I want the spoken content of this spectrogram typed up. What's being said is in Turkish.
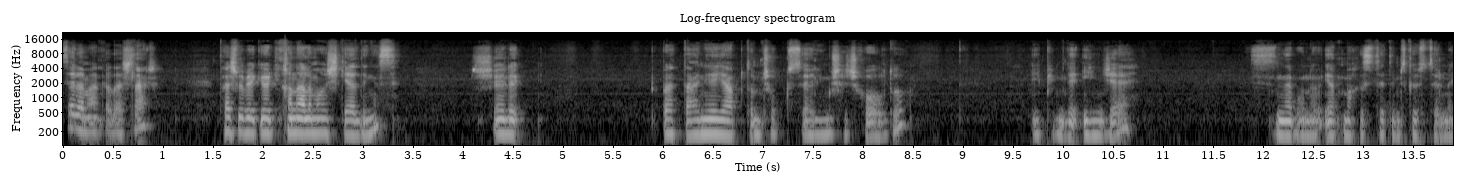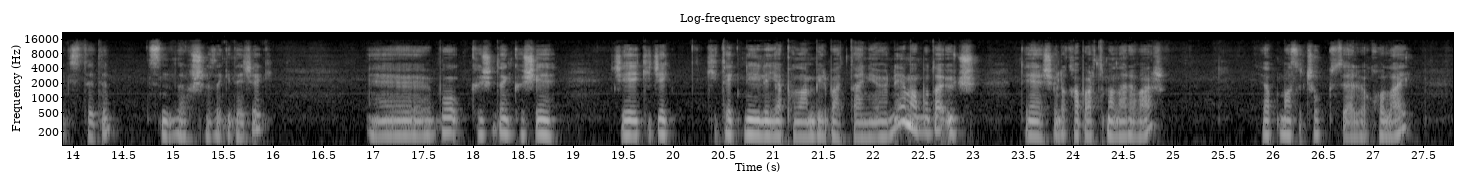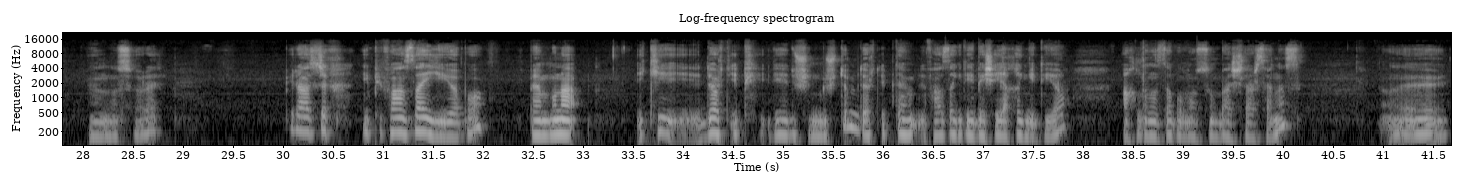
Selam arkadaşlar. Taş Bebek Örgü kanalıma hoş geldiniz. Şöyle bir battaniye yaptım. Çok güzel yumuşacık oldu. İpim de ince. Sizinle bunu yapmak istedim, göstermek istedim. Sizin de hoşunuza gidecek. Ee, bu köşeden köşeye C2 C2 tekniğiyle yapılan bir battaniye örneği ama bu da 3 diye şöyle kabartmaları var. Yapması çok güzel ve kolay. Ondan sonra birazcık ipi fazla yiyor bu. Ben buna 2 4 ip diye düşünmüştüm. 4 ipten fazla gidiyor, 5'e yakın gidiyor. Aklınızda bulunsun başlarsanız. Ee,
